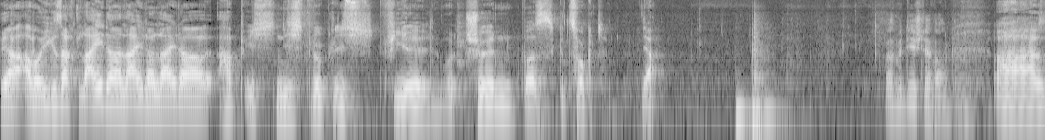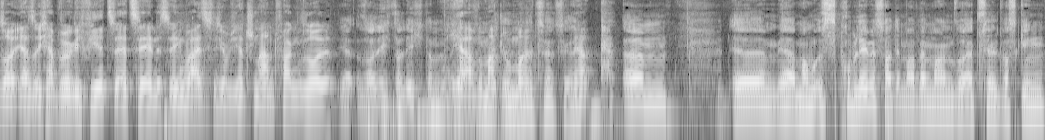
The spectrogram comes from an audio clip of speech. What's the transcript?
Ja, aber wie gesagt, leider, leider, leider habe ich nicht wirklich viel schön was gezockt. Ja. Was mit dir, Stefan? Ah, soll, also ich habe wirklich viel zu erzählen, deswegen weiß ich nicht, ob ich jetzt schon anfangen soll. Ja, soll ich, soll ich? Dann ich Ja, so mach du mal. Zu erzählen. Ja. Ähm, ähm, ja, man muss, das Problem ist halt immer, wenn man so erzählt, was ging,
